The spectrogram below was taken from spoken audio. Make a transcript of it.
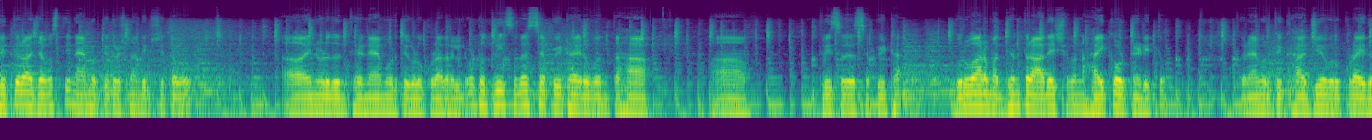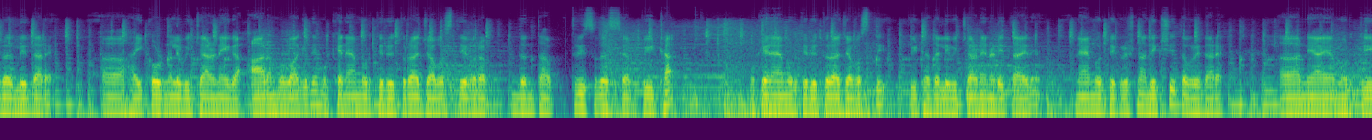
ಋತುರಾಜ್ ಅವಸ್ಥಿ, ನ್ಯಾಯಮೂರ್ತಿ ಕೃಷ್ಣ ದೀಕ್ಷಿತ್ ಅವರು. ಇನ್ನುಳಿದಂತೆ ನ್ಯಾಯಮೂರ್ತಿಗಳು ಕೂಡ ಅದರಲ್ಲಿ ಒಟ್ಟು ತ್ರಿ ಸದಸ್ಯ ಪೀಠ ಇರುವಂತಹ ತ್ರಿಸದಸ್ಯ ತ್ರಿ ಸದಸ್ಯ ಪೀಠ ಗುರುವಾರ ಮಧ್ಯಂತರ ಆದೇಶವನ್ನು ಹೈಕೋರ್ಟ್ ನೀಡಿತ್ತು. ನ್ಯಾಯಮೂರ್ತಿ ಖಾಜಿಯವರು ಕೂಡ ಇದರಲ್ಲಿದ್ದಾರೆ. ಹೈಕೋರ್ಟ್ನಲ್ಲಿ ವಿಚಾರಣೆ ಈಗ ಆರಂಭವಾಗಿದೆ. ಮುಖ್ಯ ನ್ಯಾಯಮೂರ್ತಿ ಋತುರಾಜ್ ಅವಸ್ಥಿಯವರದಂಥ ತ್ರಿಸದಸ್ಯ ಪೀಠ, ಮುಖ್ಯ ನ್ಯಾಯಮೂರ್ತಿ ಋತುರಾಜ್ ಅವಸ್ಥಿ ಪೀಠದಲ್ಲಿ ವಿಚಾರಣೆ ನಡೀತಾ ಇದೆ. ನ್ಯಾಯಮೂರ್ತಿ ಕೃಷ್ಣ ದೀಕ್ಷಿತ್ ಅವರಿದ್ದಾರೆ. ನ್ಯಾಯಮೂರ್ತಿ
